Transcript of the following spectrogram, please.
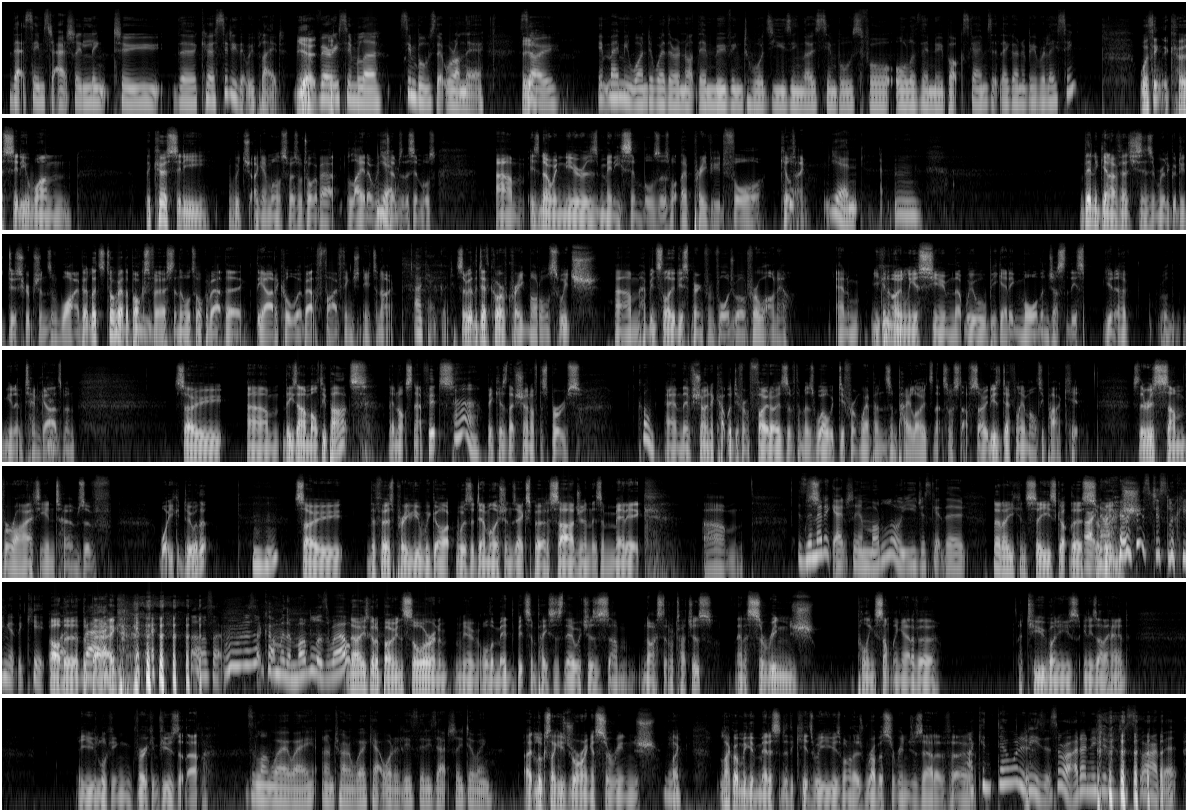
that seems to actually link to the Curse City that we played. Yeah, very it- similar symbols that were on there. So Yeah. it made me wonder whether or not they're moving towards using those symbols for all of their new box games that they're going to be releasing. Well, I think the Curse City one, the Curse City, which again, we'll suppose we'll talk about later in Yeah. terms of the symbols, um, is nowhere near as many symbols as what they've previewed for Kill. Team. Yeah, mm, Then again, I've actually seen some really good descriptions of why. But let's talk about the box Mm. first, and then we'll talk about the the article about the five things you need to know. okay, good. So we've got the Death Korps of Krieg models, which um, have been slowly disappearing from Forge World for a while now, and you can Hmm. only assume that we will be getting more than just this unit of unit of ten guardsmen. So um, these are multi parts; they're not snap fits Ah, because they've shown off the sprues, cool. and they've shown a couple of different photos of them as well with different weapons and payloads and that sort of stuff. So it is definitely a multi part kit. So there is some variety in terms of what you can do with it. Mm-hmm. So the first preview we got was a demolitions expert, a sergeant. There's a medic. Um, Is the medic actually a model, or you just get the? no, no, you can see he's got the right, no, I syringe. was just looking at the kit. oh, like the, the bag. I was like, mm, does that come with a model as well? no, he's got a bone saw and you know, all the med bits and pieces there, which is um, nice little touches. And a syringe pulling something out of a a tube on his in his other hand. Are you looking very confused at that? It's a long way away, and I'm trying to work out what it is that he's actually doing. It looks like he's drawing a syringe, Yeah. like like when we give medicine to the kids, where you use one of those rubber syringes out of. Uh, I can tell what it yeah. is. It's all right. I don't need you to describe it.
